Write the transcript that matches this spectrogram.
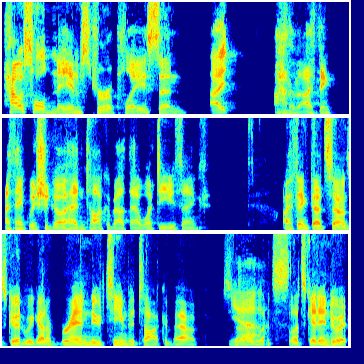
household names to replace. And I I don't know. I think I think we should go ahead and talk about that. What do you think? I think that sounds good. We got a brand new team to talk about. So yeah. let's let's get into it.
